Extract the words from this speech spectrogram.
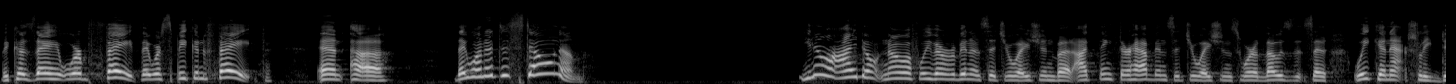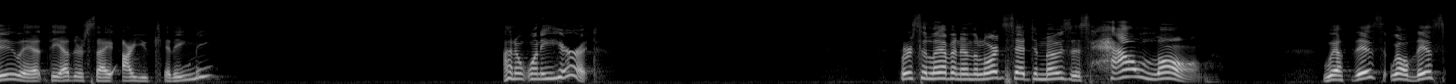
because they were faith, they were speaking faith, and uh, they wanted to stone them. You know, I don't know if we've ever been in a situation, but I think there have been situations where those that said, we can actually do it, the others say, Are you kidding me? I don't want to hear it. Verse 11 And the Lord said to Moses, How long will this, will this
